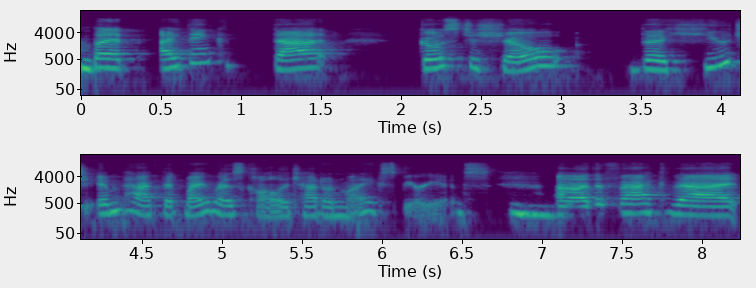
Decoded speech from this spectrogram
but I think that goes to show the huge impact that my res college had on my experience. Mm-hmm. Uh, the fact that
